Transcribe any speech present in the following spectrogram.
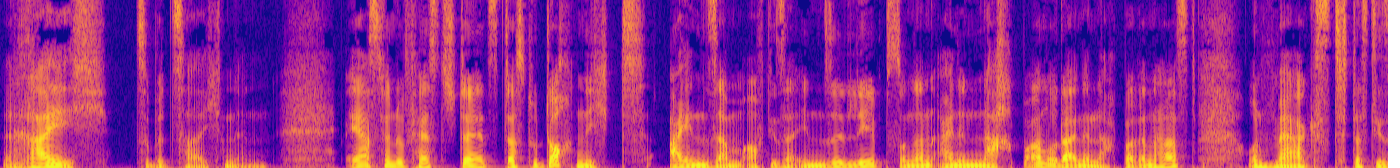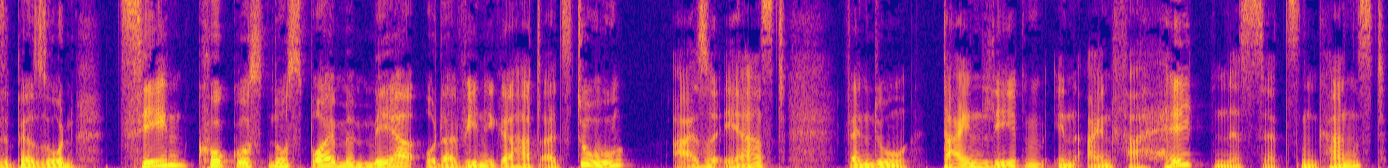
reich zu bezeichnen? Erst wenn du feststellst, dass du doch nicht einsam auf dieser Insel lebst, sondern einen Nachbarn oder eine Nachbarin hast und merkst, dass diese Person zehn Kokosnussbäume mehr oder weniger hat als du, also erst, wenn du dein Leben in ein Verhältnis setzen kannst,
